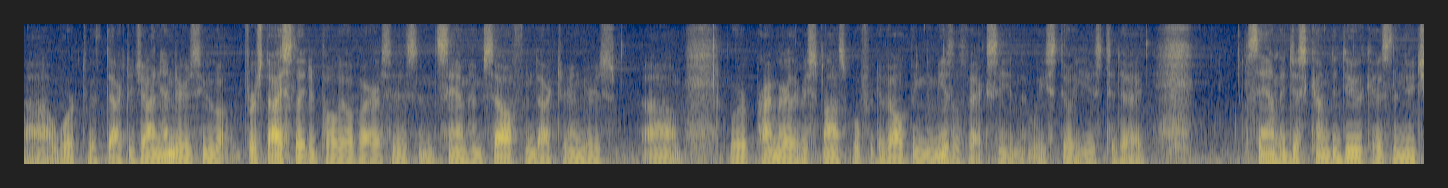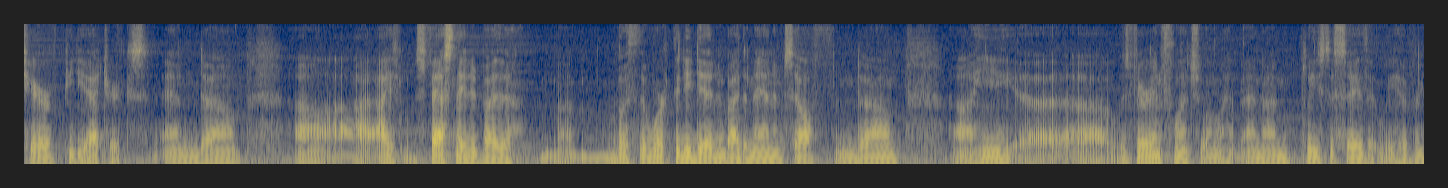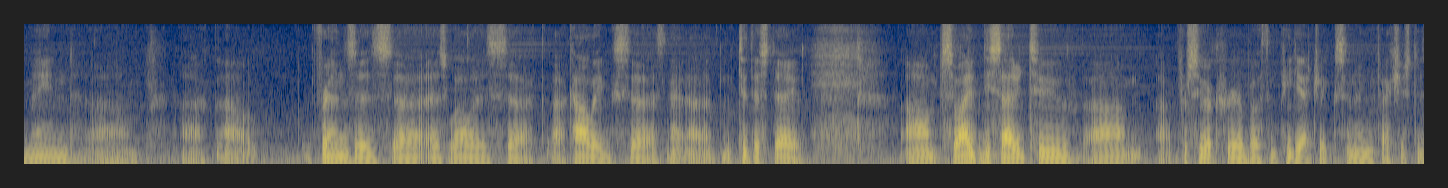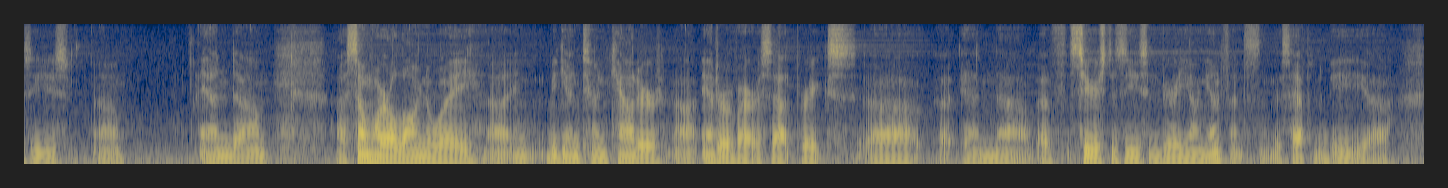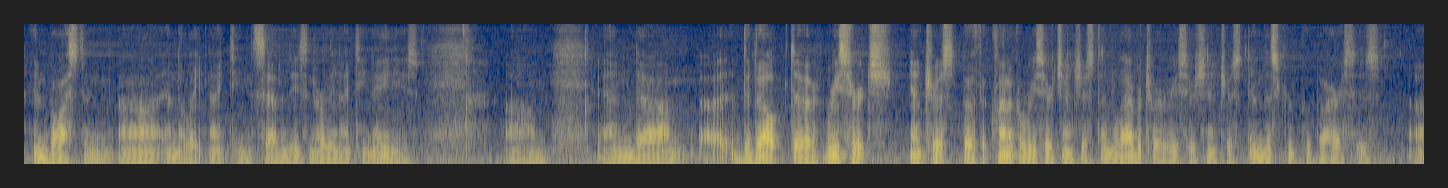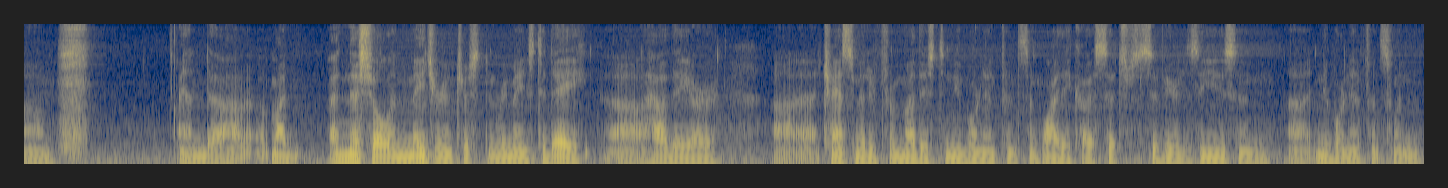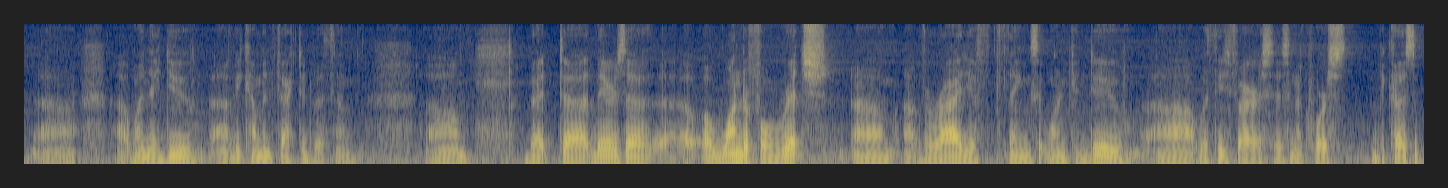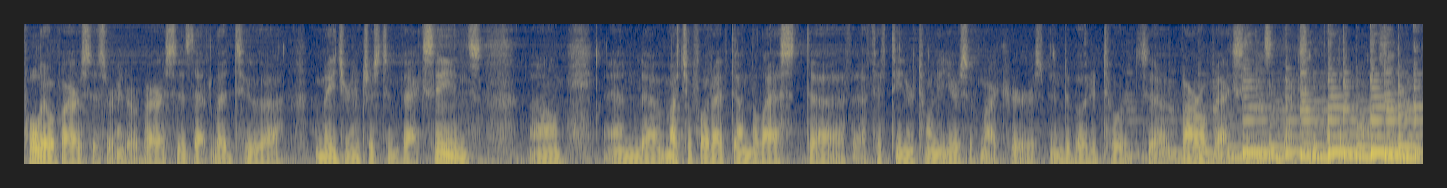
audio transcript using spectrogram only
uh, worked with Dr. John Enders, who first isolated polioviruses, and Sam himself and Dr. Enders um, were primarily responsible for developing the measles vaccine that we still use today. Sam had just come to Duke as the new chair of pediatrics, and um, uh, I, I, was fascinated by the, uh, both the work that he did and by the man himself. And um, uh, he uh, uh, was very influential, and, and, I'm pleased to say that we have remained um, friends as, uh, as well as uh, uh, colleagues to this day. Um, so I decided to um, pursue a career both in pediatrics and in infectious disease. Um, and um, uh, somewhere along the way uh, begin to encounter uh, enterovirus outbreaks and, of serious disease in very young infants. And this happened to be in Boston in the late 1970s and early 1980s um, and um, uh, developed a research interest, both a clinical research interest and a laboratory research interest in this group of viruses. Um, and uh, my initial and major interest and remains today uh, how they are uh, transmitted from mothers to newborn infants and why they cause such severe disease in uh, newborn infants when, uh, when they do become infected with them. Um, but uh, there's a, a, wonderful, rich um, variety of things that one can do uh, with these viruses. And of course, because the polio viruses are enteroviruses, that led to uh, a major interest in vaccines. Um, and uh, much of what I've done the last uh, 15 or 20 years of my career has been devoted towards uh, viral vaccines and vaccine public policy.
